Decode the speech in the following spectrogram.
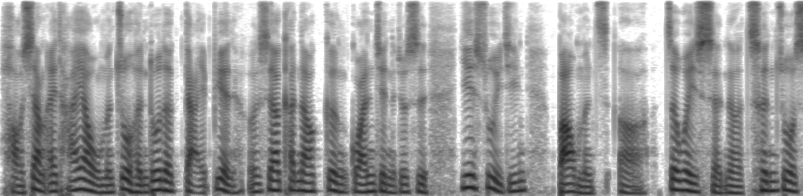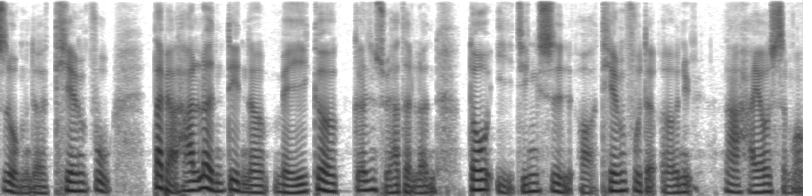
好像诶，他要我们做很多的改变，而是要看到更关键的，就是耶稣已经把我们呃这位神呢称作是我们的天赋，代表他认定呢每一个跟随他的人都已经是呃天赋的儿女。那还有什么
